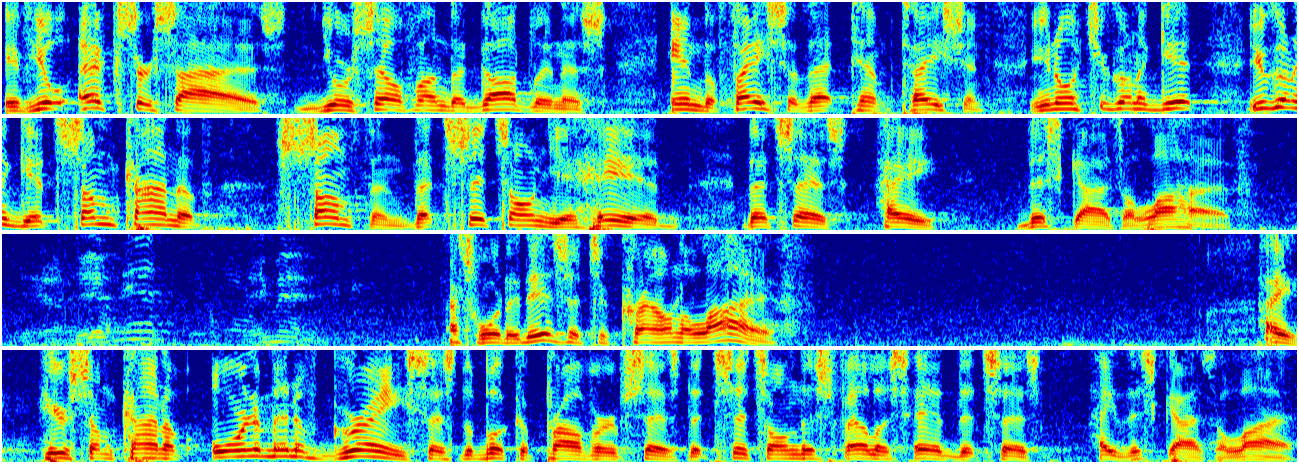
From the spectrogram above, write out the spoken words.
if you'll exercise yourself unto godliness in the face of that temptation, you know what you're going to get? You're going to get some kind of something that sits on your head that says, hey, this guy's alive. Amen. That's what it is. It's a crown of life. Hey, here's some kind of ornament of grace, as the book of Proverbs says, that sits on this fellow's head that says, hey, this guy's alive.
